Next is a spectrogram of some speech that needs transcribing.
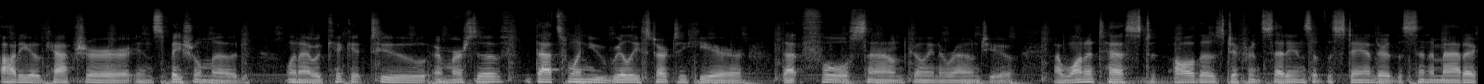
audio capture in spatial mode when I would kick it to immersive. That's when you really start to hear that full sound going around you. I want to test all those different settings of the standard, the cinematic,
